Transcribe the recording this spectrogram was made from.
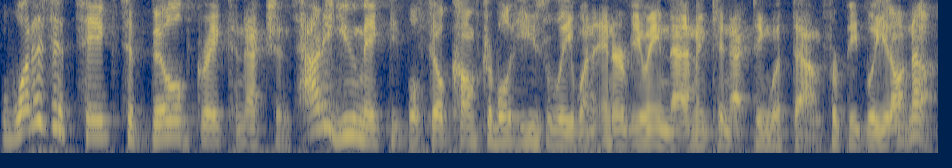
what does it take to build great connections? How do you make people feel comfortable easily when interviewing them and connecting with them for people you don't know?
